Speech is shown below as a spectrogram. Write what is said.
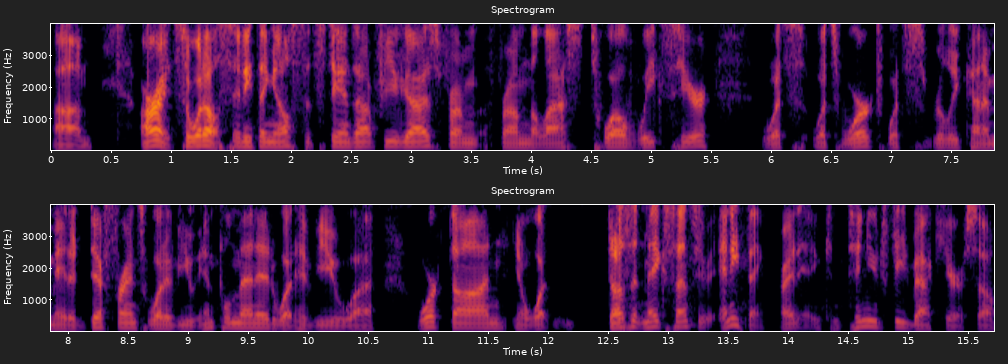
Um, all right so what else? Anything else that stands out for you guys from from the last 12 weeks here? What's what's worked? What's really kind of made a difference? What have you implemented? What have you uh, worked on? You know what doesn't make sense, anything, right? And continued feedback here. So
